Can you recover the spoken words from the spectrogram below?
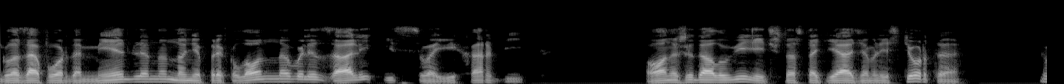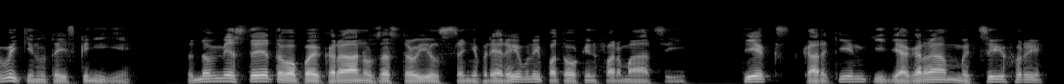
Глаза Форда медленно, но непреклонно вылезали из своих орбит. Он ожидал увидеть, что статья земли стерта, выкинута из книги, но вместо этого по экрану заструился непрерывный поток информации. Текст, картинки, диаграммы, цифры,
